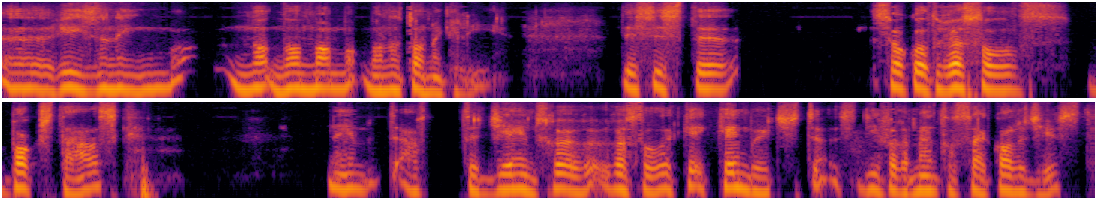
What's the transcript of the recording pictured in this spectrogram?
uh, reasoning not non-monotonically. This is the so-called Russell's box task, named after James Russell, a Cambridge developmental psychologist.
